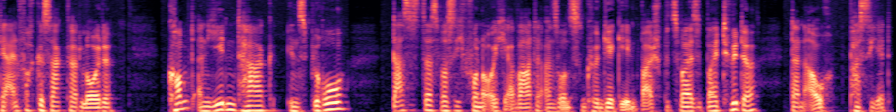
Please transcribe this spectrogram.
der einfach gesagt hat, Leute, kommt an jeden Tag ins Büro. Das ist das, was ich von euch erwarte. Ansonsten könnt ihr gehen. Beispielsweise bei Twitter dann auch passiert.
